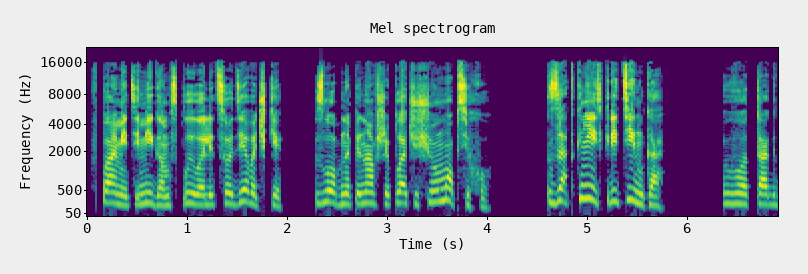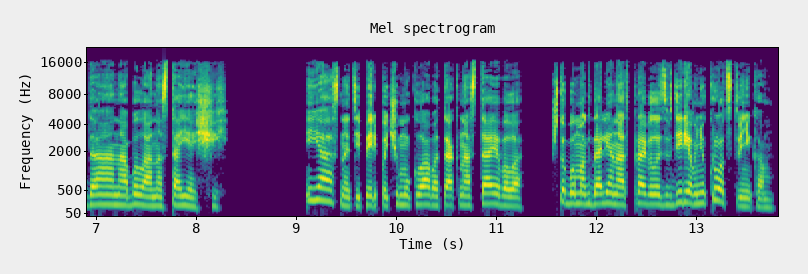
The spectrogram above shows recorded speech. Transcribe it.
В памяти мигом всплыло лицо девочки, злобно пинавшей плачущую мопсиху. «Заткнись, кретинка!» Вот тогда она была настоящей. Ясно теперь, почему Клава так настаивала, чтобы Магдалена отправилась в деревню к родственникам.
